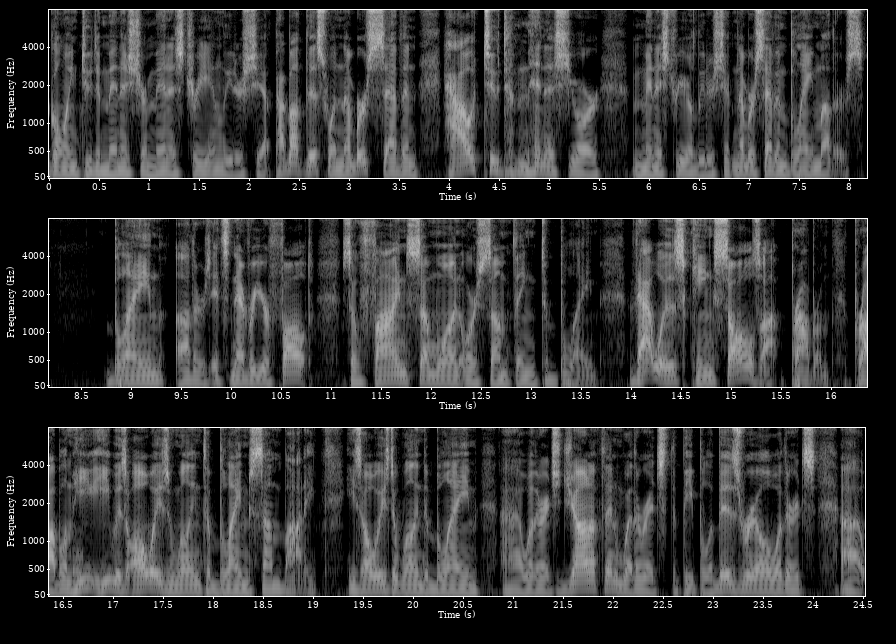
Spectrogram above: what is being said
going to diminish your ministry and leadership. How about this one? Number seven, how to diminish your ministry or leadership. Number seven, blame others blame others. It's never your fault, so find someone or something to blame. That was King Saul's uh, problem. Problem. He he was always willing to blame somebody. He's always willing to blame uh, whether it's Jonathan, whether it's the people of Israel, whether it's uh,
